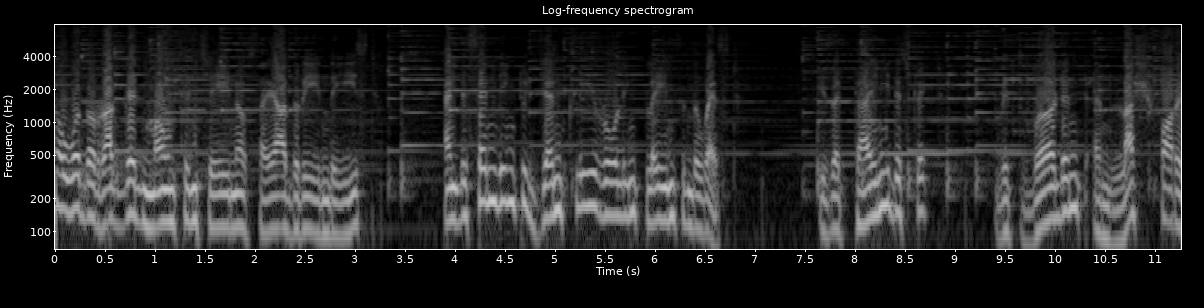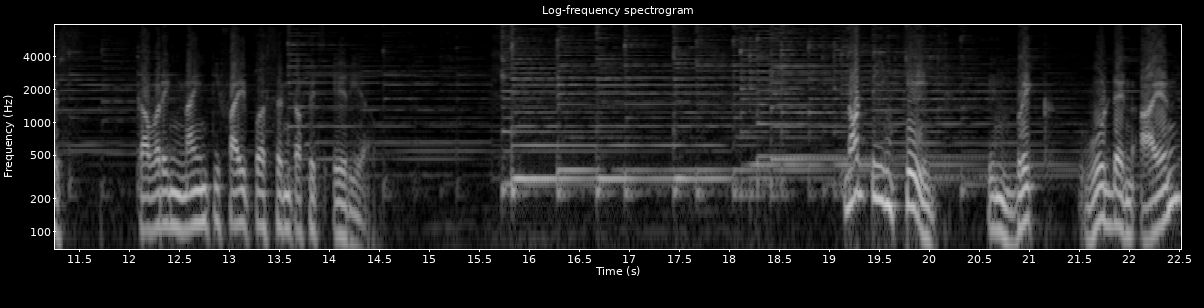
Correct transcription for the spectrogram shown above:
over the rugged mountain chain of Sahyadri in the east and descending to gently rolling plains in the west, is a tiny district with verdant and lush forests covering 95% of its area. Not being caged in brick, wood and iron,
